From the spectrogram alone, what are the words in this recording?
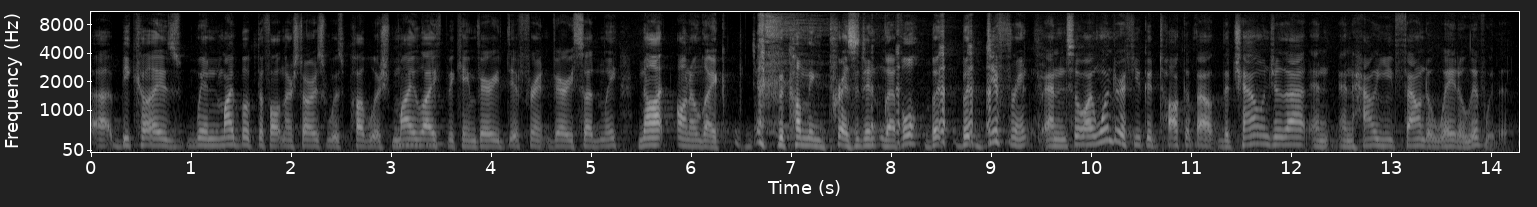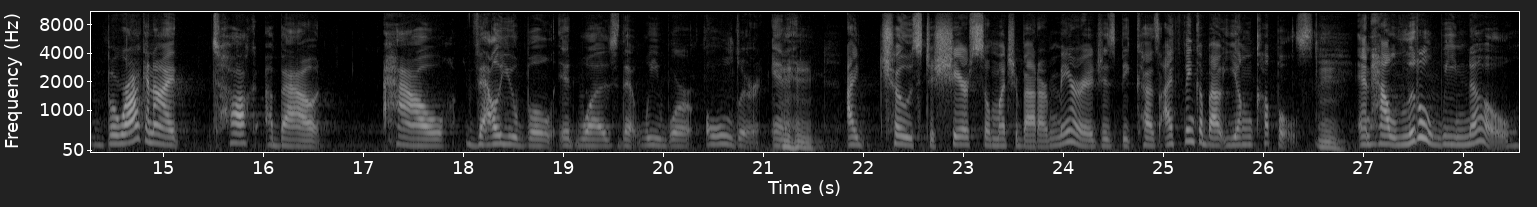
uh, because when my book, The Fault in Our Stars, was published, my mm-hmm. life became very different very suddenly. Not on a like becoming president level, but, but different. And so I wonder if you could talk about the challenge of that and, and how you found a way to live with it. Barack and I talk about how valuable it was that we were older in mm -hmm. I chose to share so much about our marriage is because I think about young couples mm. and how little we know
